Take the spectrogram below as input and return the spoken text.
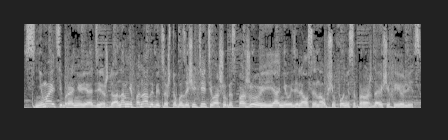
«Снимайте броню и одежду. Она мне понадобится, чтобы защитить вашу госпожу, и я не выделялся на общем фоне сопровождающих ее лиц.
